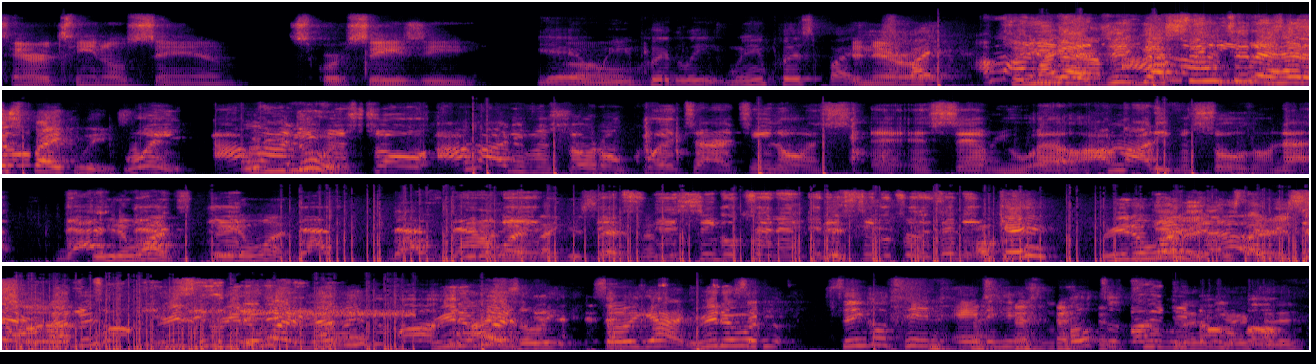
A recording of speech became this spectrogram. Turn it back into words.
Tarantino, Sam, Scorsese. yeah, we ain't Um, put Lee, we ain't put Spike. De Niro. Spike I'm So you even- got you I'm got not Singleton even ahead of Spike Lee. Wait, I'm What are you not doing? even sold. I'm not even sold on Quentin Tarantino and, and, and Samuel L. I'm not even sold on that. That Three to one. Three to one. That, that's Three to down one, there. like you said, It's- remember? Singleton and, and it's Singleton is in it. Okay, three to one. Just like you said, remember? Three, three to one. Remember? Three to All right, so one. we, so we got Three to one. Singleton and his What you multitude,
